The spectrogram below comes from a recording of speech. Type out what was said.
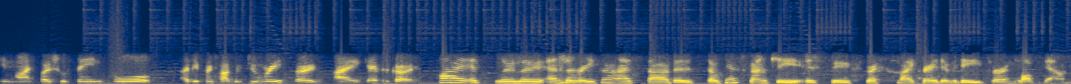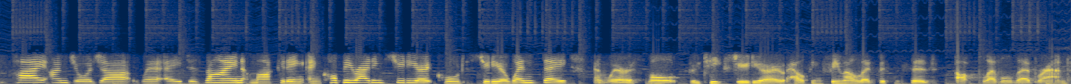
in my social scene for a different type of jewellery, so I gave it a go. Hi, it's Lulu, and the reason I started Soaking Scrunchy is to express my creativity during lockdown. Hi, I'm Georgia. We're a design, marketing, and copywriting studio called Studio Wednesday. And we're a small boutique studio helping female led businesses up level their brand.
